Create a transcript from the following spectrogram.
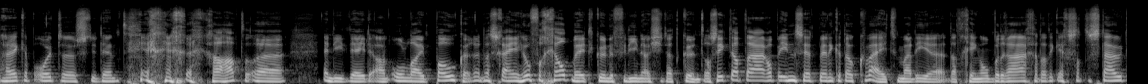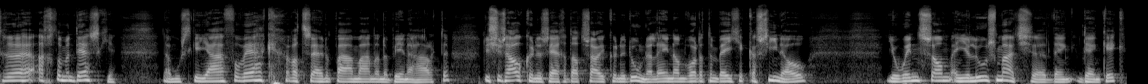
Nou, ik heb ooit een student gehad uh, en die deden aan online poker. En daar schijn je heel veel geld mee te kunnen verdienen als je dat kunt. Als ik dat daarop inzet, ben ik het ook kwijt. Maar die, uh, dat ging om bedragen dat ik echt zat te stuiteren achter mijn deskje. Daar moest ik een jaar voor werken, wat zij een paar maanden naar binnen harkte. Dus je zou kunnen zeggen, dat zou je kunnen doen. Alleen dan wordt het een beetje casino. You win some en you lose much, denk, denk ik.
